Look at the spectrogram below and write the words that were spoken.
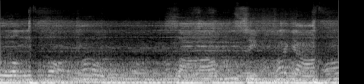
ดวงขอบเท่าสามสิบพยาอ้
